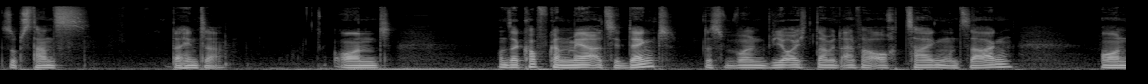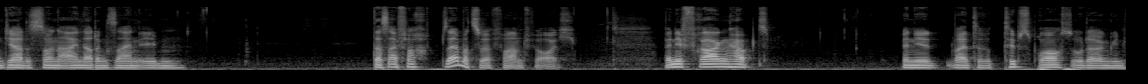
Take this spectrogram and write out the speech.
Substanz dahinter. Und unser Kopf kann mehr, als ihr denkt. Das wollen wir euch damit einfach auch zeigen und sagen. Und ja, das soll eine Einladung sein, eben das einfach selber zu erfahren für euch. Wenn ihr Fragen habt, wenn ihr weitere Tipps braucht oder irgendwie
